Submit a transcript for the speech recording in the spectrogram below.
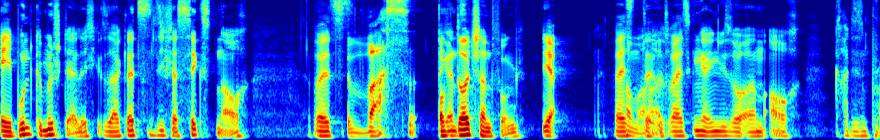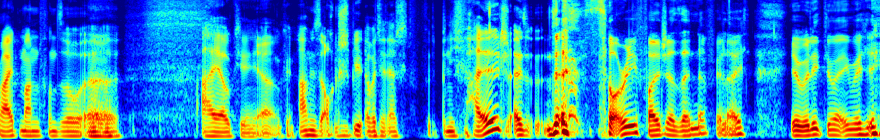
Ey, bunt gemischt, ehrlich gesagt. Letztens lief das Sixten auch. Weil es, Was? Auf Deutschlandfunk. ja, weil es, ging ja irgendwie so ähm, auch, gerade diesen Pride-Month und so, Ja. äh, Ah ja, okay, ja, okay. haben die es auch gespielt, aber der, bin ich falsch? Also, Sorry, falscher Sender vielleicht. Ihr überlegt immer irgendwelche,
